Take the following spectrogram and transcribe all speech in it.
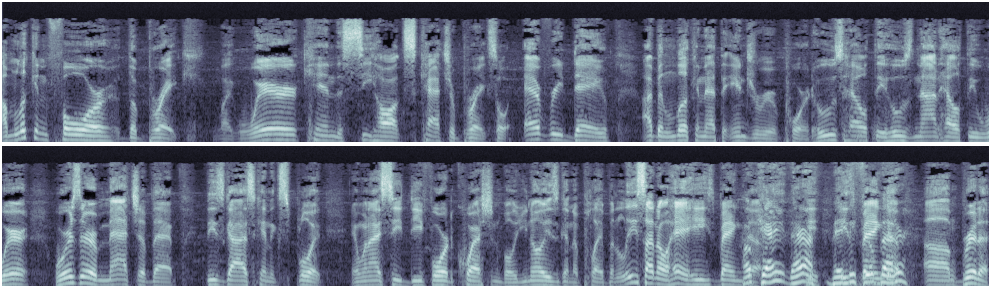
I'm looking for the break. Like, where can the Seahawks catch a break? So every day, I've been looking at the injury report. Who's healthy? Who's not healthy? Where Where's there a matchup that these guys can exploit? And when I see Dee Ford questionable, you know he's going to play. But at least I know, hey, he's banged up. Okay, there, He- made he's banged better. Up. Uh, Breida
